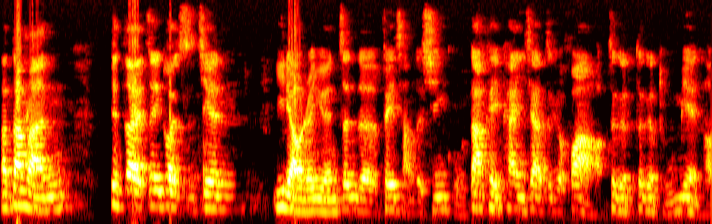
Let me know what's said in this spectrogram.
那当然，现在这一段时间，医疗人员真的非常的辛苦，大家可以看一下这个画，这个这个图面哈。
